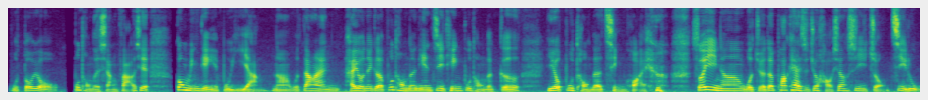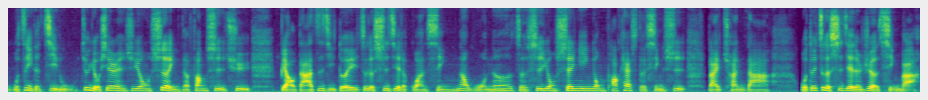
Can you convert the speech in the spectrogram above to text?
我都有不同的想法，而且共鸣点也不一样。那我当然还有那个不同的年纪听不同的歌，也有不同的情怀。所以呢，我觉得 Podcast 就好像是一种记录，我自己的记录。就有些人是用摄影的方式去表达自己对这个世界的关心，那我呢，则是用声音，用 Podcast 的形式来传达。我对这个世界的热情吧，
